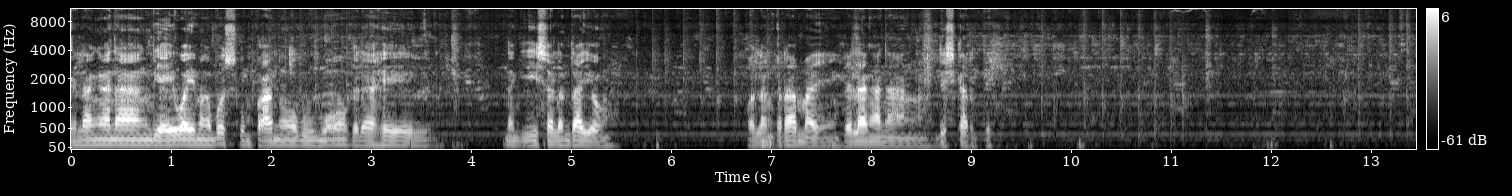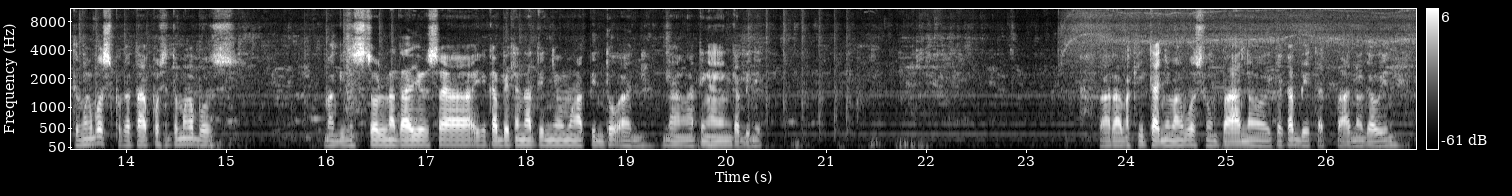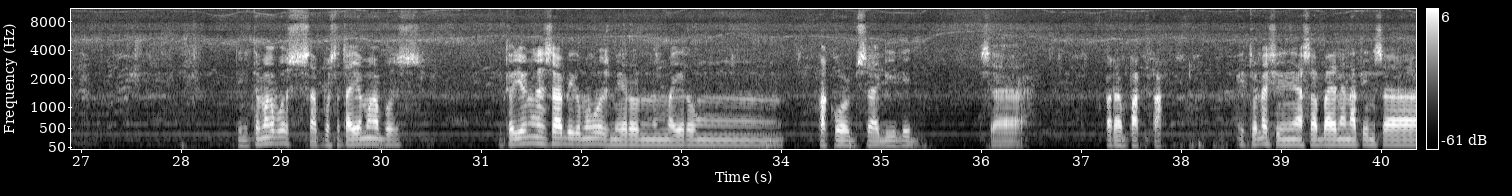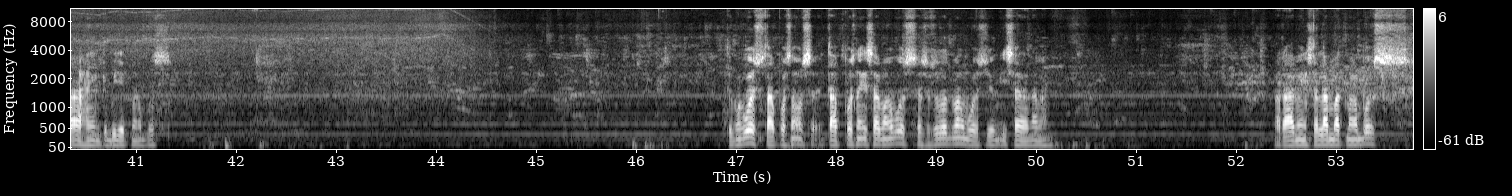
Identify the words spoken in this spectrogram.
Kailangan ng DIY mga boss kung paano bumuo dahil nag-iisa lang tayo. Walang karamay kailangan ng diskarte ito mga boss pagkatapos ito mga boss mag install na tayo sa ikakabit na natin yung mga pintuan ng ating hanging cabinet para makita nyo mga boss kung paano ikakabit at paano gawin Ganito mga boss, tapos na tayo mga boss. Ito yung nasasabi ko mga boss, mayroon mayroong pa-curve sa gilid sa parang pakpak. Ito na sinasabay lang natin sa hanging kabinet mga boss. Ito mga boss, tapos na, tapos na isa mga boss. Sa susunod mga boss, yung isa na naman. Maraming salamat mga boss.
